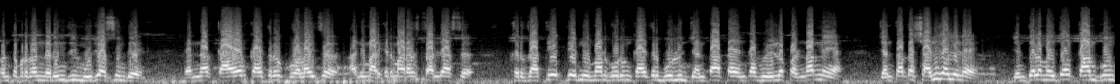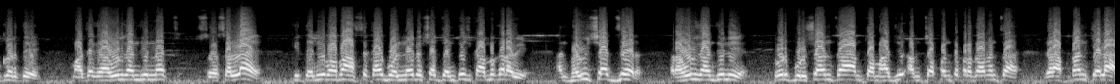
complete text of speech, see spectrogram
पंतप्रधान नरेंद्र मोदी असून दे त्यांना कायम काहीतरी बोलायचं आणि मार्केट मारायचं चाललं असतं. खरं जातीय ते निर्माण करून काहीतरी बोलून जनता आता यांच्या भुईला पडणार नाही आहे. जनता आता शाली झालेली आहे. जनतेला माहिती आहे काम कोण करते. माझ्या राहुल गांधींना सल्ला आहे की त्यांनी बाबा असं काय बोलण्यापेक्षा जनतेची कामं करावी. आणि भविष्यात जर राहुल गांधीने थोर पुरुषांचा आमच्या माजी आमच्या पंतप्रधानांचा जर अपमान केला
